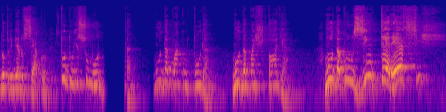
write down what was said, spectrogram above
no primeiro século? Tudo isso muda. muda com a cultura, muda com a história, muda com os interesses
